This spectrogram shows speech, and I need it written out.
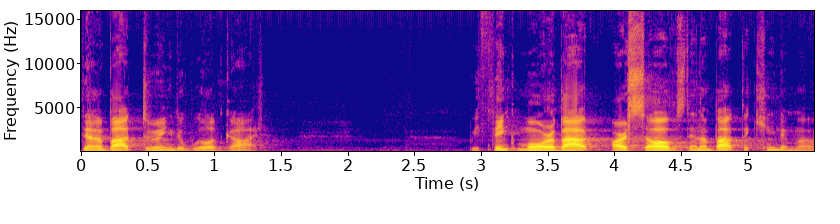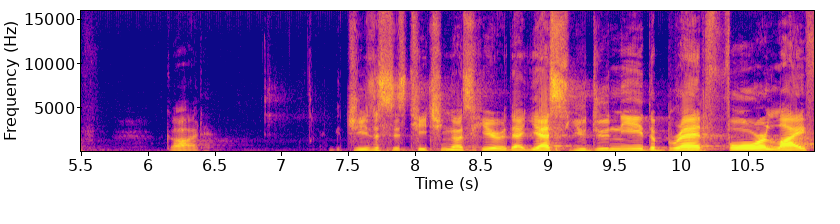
than about doing the will of God. We think more about ourselves than about the kingdom of God. Jesus is teaching us here that yes, you do need the bread for life,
